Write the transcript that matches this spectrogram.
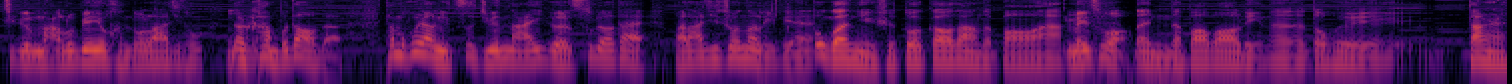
这个马路边有很多垃圾桶，那是看不到的。他们会让你自觉拿一个塑料袋把垃圾装到里边。不管你是多高档的包啊，没错，那你的包包里呢都会。当然，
